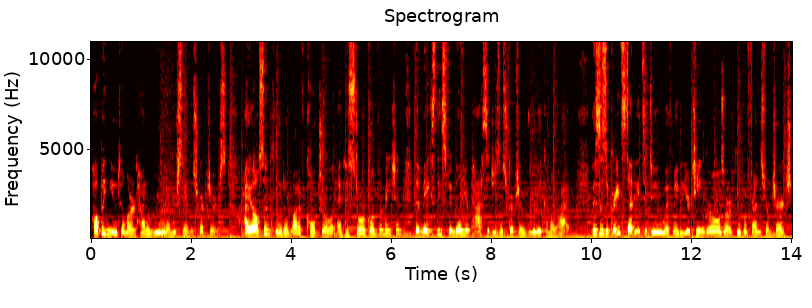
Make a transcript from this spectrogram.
helping you to learn how to really understand the scriptures. I also include a lot of cultural and historical information that makes these familiar passages of scripture really come alive. This is a great study to do with maybe your teen girls or a group of friends from church,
